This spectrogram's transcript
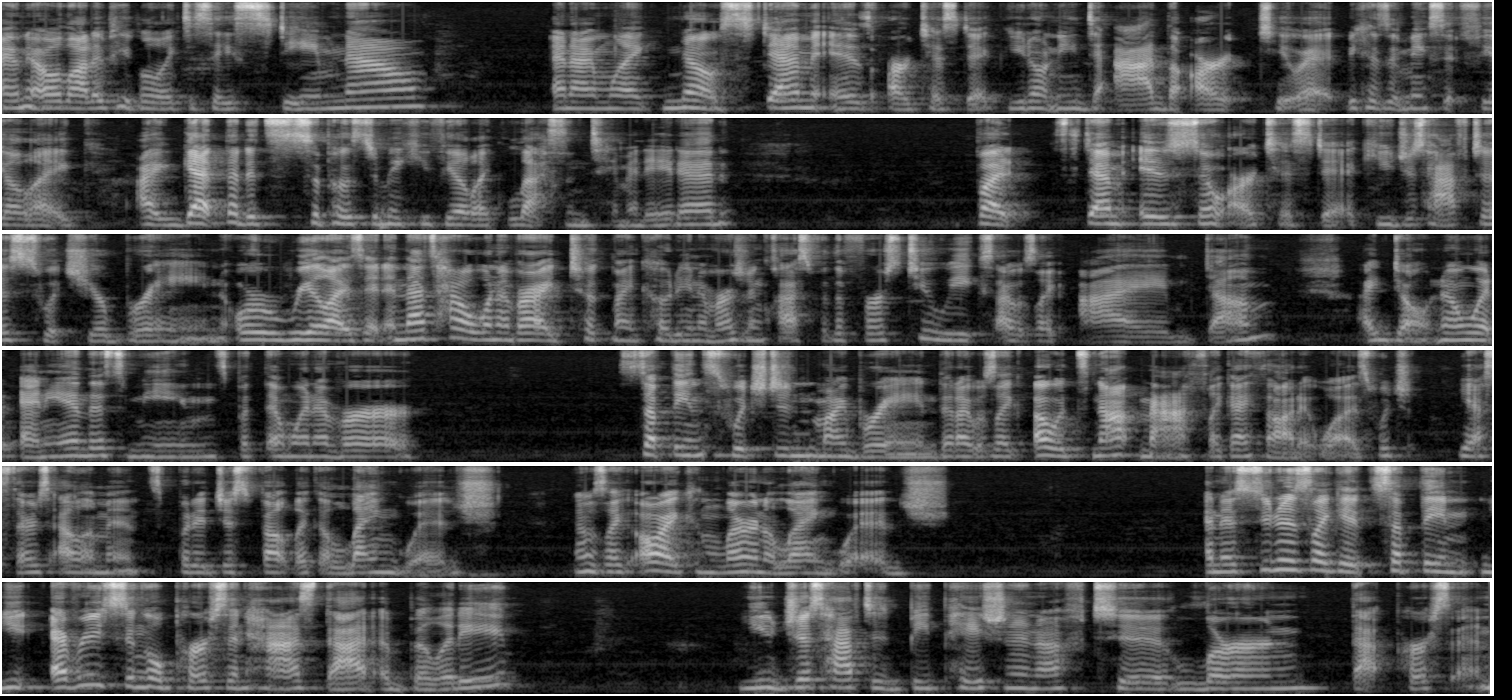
I know a lot of people like to say STEAM now. And I'm like, no, STEM is artistic. You don't need to add the art to it because it makes it feel like I get that it's supposed to make you feel like less intimidated. But STEM is so artistic. You just have to switch your brain or realize it. And that's how, whenever I took my coding immersion class for the first two weeks, I was like, I'm dumb. I don't know what any of this means. But then, whenever something switched in my brain that I was like, oh, it's not math like I thought it was, which, yes, there's elements, but it just felt like a language. I was like, oh, I can learn a language. And as soon as like it's something, you, every single person has that ability. You just have to be patient enough to learn that person.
